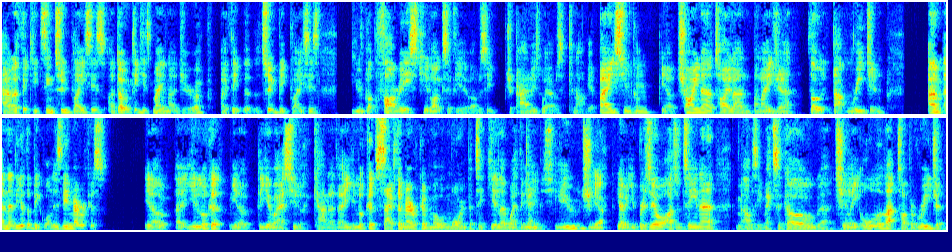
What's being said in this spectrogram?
and I think it's in two places. I don't think it's mainland Europe. I think that the two big places. You've got the Far East, your likes of you, obviously Japan is where obviously Konami are based. You've got Mhm. you know China, Thailand, Malaysia, though that region, um, and then the other big one is the Americas. You know, uh, you look at you know the US, you look at Canada, you look at South America more, more in particular, where the Mm. game is huge. yeah, You know, your Brazil, Argentina, obviously Mexico, uh, Chile, all of that type of region.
